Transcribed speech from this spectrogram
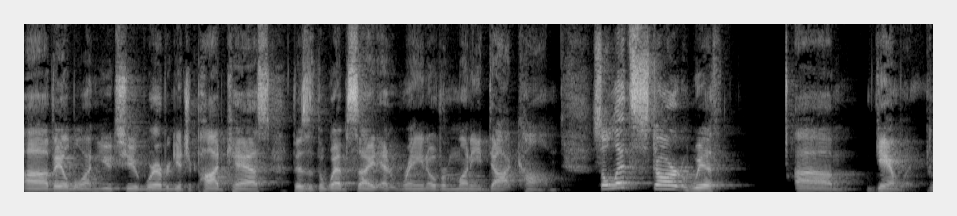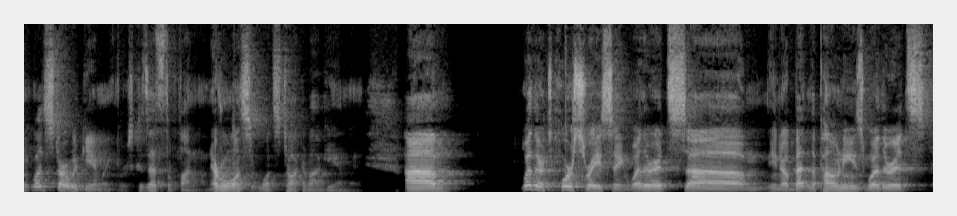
uh, available on YouTube, wherever you get your podcasts. Visit the website at rainovermoney.com. So let's start with um, gambling. Let's start with gambling first, because that's the fun one. Everyone wants, wants to talk about gambling. Um, whether it's horse racing, whether it's um, you know betting the ponies, whether it's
